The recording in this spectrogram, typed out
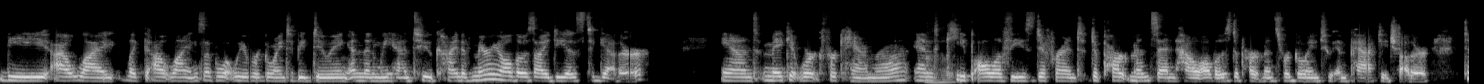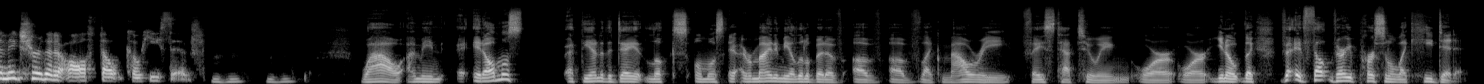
the outline like the outlines of what we were going to be doing and then we had to kind of marry all those ideas together and make it work for camera and uh-huh. keep all of these different departments and how all those departments were going to impact each other to make sure that it all felt cohesive. Mm-hmm. Mm-hmm. Wow. I mean, it almost at the end of the day, it looks almost. It reminded me a little bit of of of like Maori face tattooing, or or you know, like it felt very personal, like he did it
